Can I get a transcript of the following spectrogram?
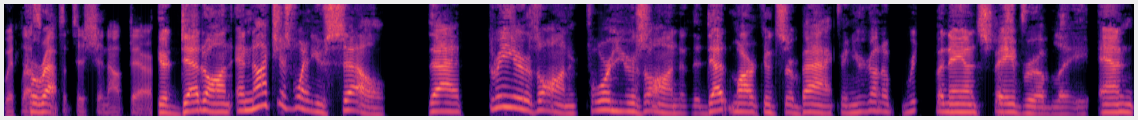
with less Correct. competition out there. You're dead on. And not just when you sell, that three years on, four years on, and the debt markets are back and you're going to refinance favorably and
